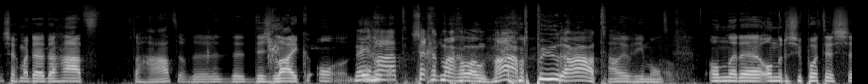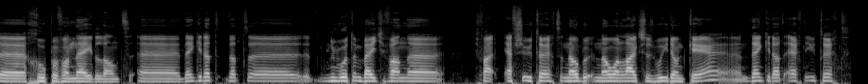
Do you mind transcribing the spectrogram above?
zeg maar de, de haat, of de haat, of de, de dislike... on- Nee, onder- haat. Zeg het maar gewoon. Haat. Pure haat. Hou even je mond. Onder de, onder de supportersgroepen van Nederland. eh, denk je dat, dat eh, nu wordt een beetje van, eh, FC Utrecht, no, no one likes us, we don't care. Denk je dat echt Utrecht,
